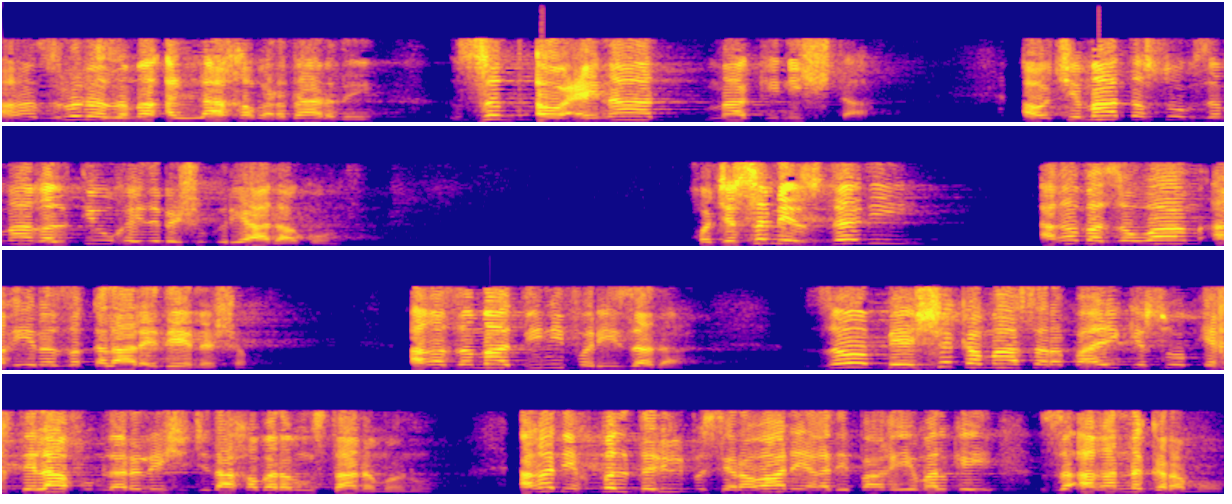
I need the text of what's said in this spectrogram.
هغه زړونه زما الله خبردار دی زد او عناد ما کې نشتا او چې ما ته څوک زما غلطي وخی زه به شکریا ادا کوم خو چې سمې زده دي هغه به زوام هغه نه زقلارې دی نشم هغه زما دینی فریضه ده زه بهشکه ما سره پای کې څوک اختلاف هم لرلی شي چې دا خبره موږ ستانه منو هغه د خپل دلیل په روانه هغه د پاغي عمل کوي زه هغه نه ګرموم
